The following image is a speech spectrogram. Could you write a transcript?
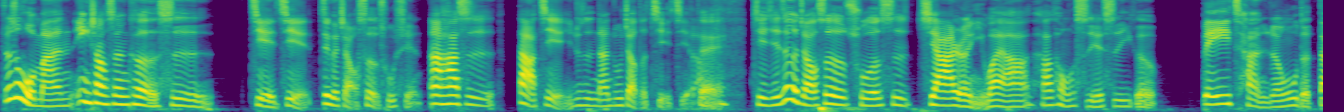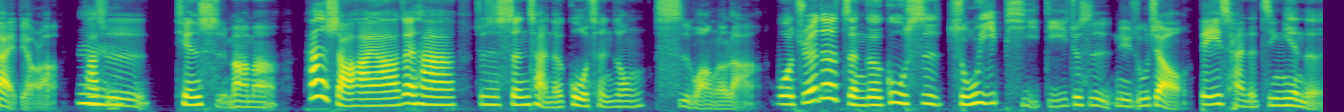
就是我蛮印象深刻的是姐姐这个角色出现，那她是大姐，也就是男主角的姐姐啦。对，姐姐这个角色除了是家人以外啊，她同时也是一个悲惨人物的代表啦。嗯她是天使妈妈，她的小孩啊，在她就是生产的过程中死亡了啦。我觉得整个故事足以匹敌，就是女主角悲惨的经验的，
